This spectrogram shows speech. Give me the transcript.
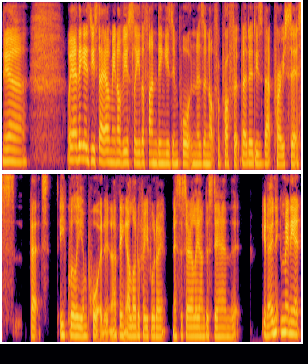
Yeah. Well, I think, as you say, I mean, obviously the funding is important as a not for profit, but it is that process that's equally important. I think a lot of people don't necessarily understand that, you know, many,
